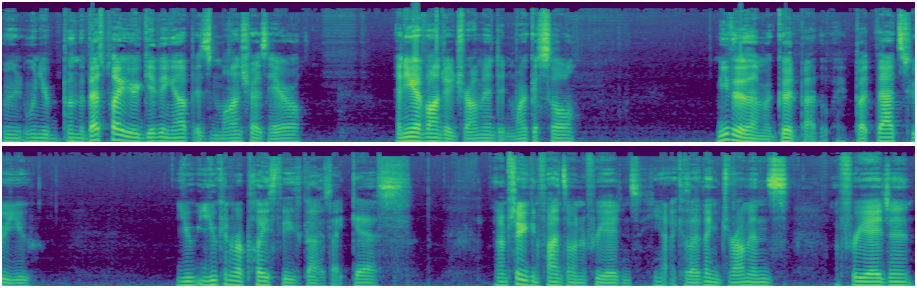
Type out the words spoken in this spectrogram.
When, when you're when the best player you're giving up is Montrezl Harrell, and you have Andre Drummond and Marcus Gasol. Neither of them are good, by the way, but that's who you you you can replace these guys, I guess. And I'm sure you can find someone in free agency. Yeah, because I think Drummond's a free agent.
